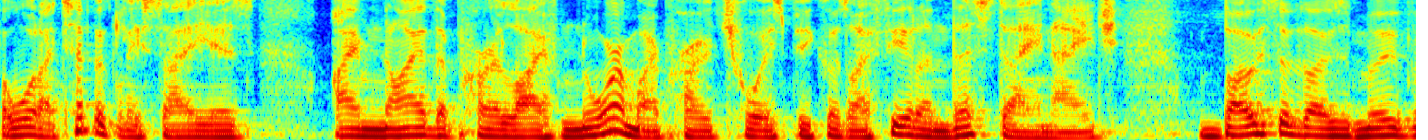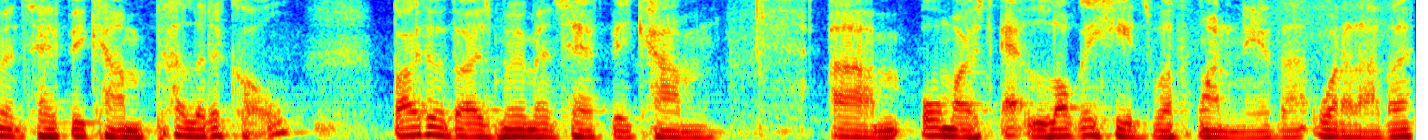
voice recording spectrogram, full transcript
But what I typically say is, I'm neither pro life nor am I pro choice because I feel in this day and age, both of those movements have become political. Both of those movements have become um, almost at loggerheads with one another, one another.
